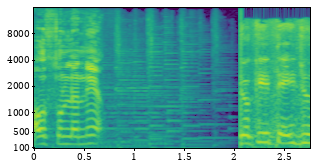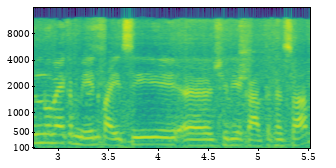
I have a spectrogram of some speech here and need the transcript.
ਆਓ ਸੁਣ ਲੈਂਦੇ ਹਾਂ। ਕਿਉਂਕਿ 23 ਜੂਨ ਨੂੰ ਮੈਂ ਇੱਕ ਮੇਲ ਪਾਈ ਸੀ ਸ਼੍ਰੀ ਅਕਾਲ ਤਖਤ ਸਾਹਿਬ।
